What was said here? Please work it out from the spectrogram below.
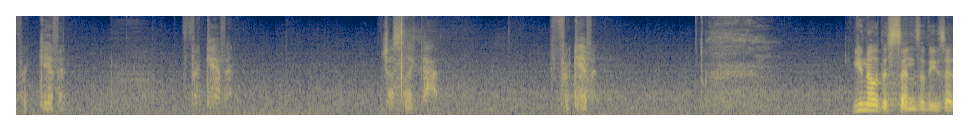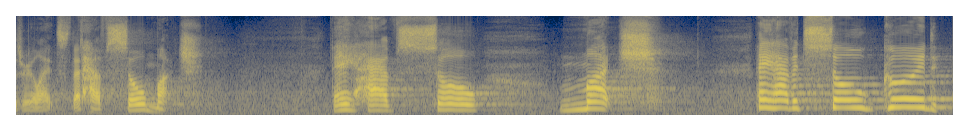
Forgiven. Forgiven. Just like that. Forgiven. You know the sins of these Israelites that have so much. They have so much they have it so good.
